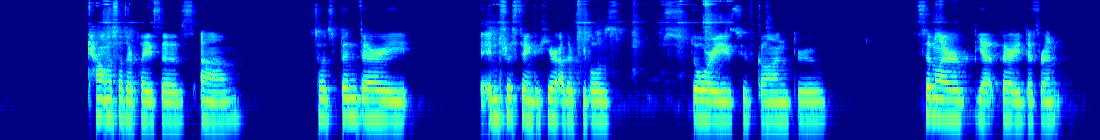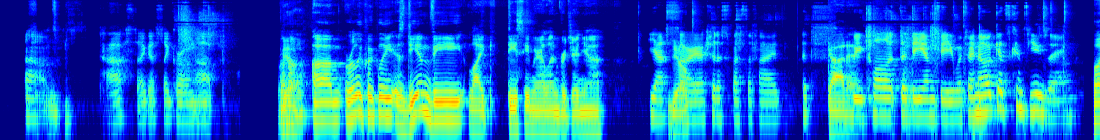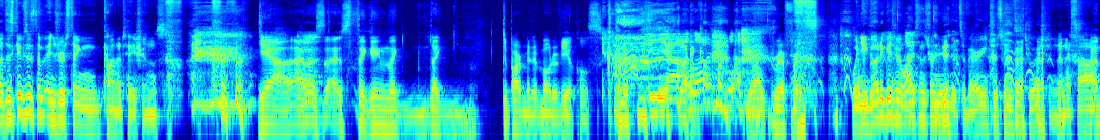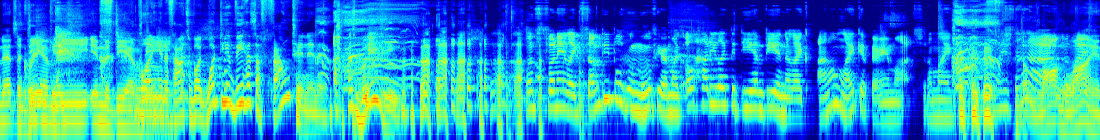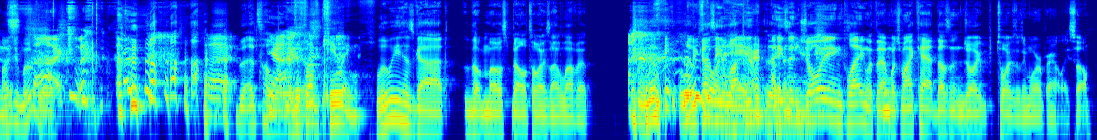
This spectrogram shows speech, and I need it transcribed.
countless other places. Um, so it's been very interesting to hear other people's stories who've gone through similar yet very different um, paths. I guess like growing up. Right Yeah. Um, really quickly, is DMV like DC, Maryland, Virginia? Yes, Yep. sorry, I should have specified. It's Got it. We call it the DMV, which I know it gets confusing. Well, it just gives it some interesting connotations. Yeah, I was I was thinking like like Department of Motor Vehicles yeah, a lot of people. Like, reference. when you go to get your license renewed, it's a very interesting situation. And I saw I'm at the some Korean kids DMV in the DMV. playing in a fountain. Like, what DMV has a fountain in it? That's bougie. What's funny, like some people who move here, I'm like, oh, how do you like the DMV? And they're like, I don't like it very much. And I'm like, why is the long They're like, Why'd lines. you move here? Sucks. but That's Yeah. I just love queuing. Louie has got the most Bell toys. I love it. Louie, Louie because he lo- ham. he's enjoying playing with them, which my cat doesn't enjoy toys anymore, apparently. So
